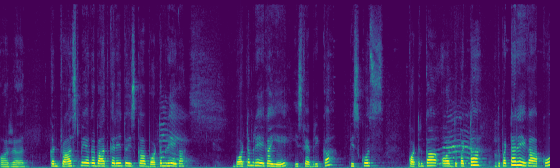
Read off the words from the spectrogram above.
और कंट्रास्ट में अगर बात करें तो इसका बॉटम रहेगा। बॉटम रहेगा ये, इस फैब्रिक का विस्कोस कॉटन का, और दुपट्टा दुपट्टा रहेगा आपको।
